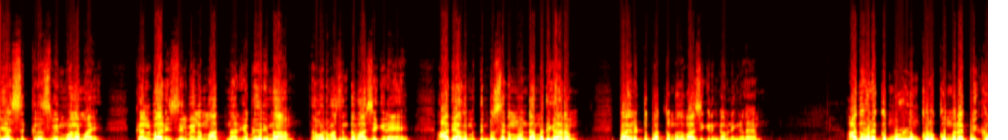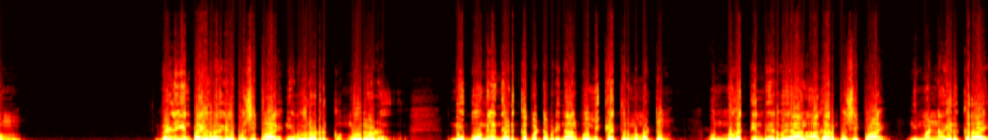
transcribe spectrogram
இயேசு கிறிஸ்துவின் மூலமாய் கல்வாரி சிலுவையில் மாற்றினார் எப்படி தெரியுமா? நான் ஒரு வசந்த வாசிக்கிறேன். ஆதியாகமத்தின் புஸ்தகம் மூன்றாம் அதிகாரம் பதினெட்டு பத்தொன்பது வாசிக்கிறேன் கவனிங்களேன். அது உனக்கு முள்ளும் குறுக்கும் இறப்பிக்கும் வெளியின் பயிர் வகைகளை புசிப்பாய். நீ உயிரோடு இருக்கும் உயிரோடு நீ பூமியிலிருந்து எடுக்கப்பட்டபடினால் பூமிக்கே திரும்ப மட்டும் உன் முகத்தின் வேர்வையால் ஆகாரம் புசிப்பாய். நீ மண்ணாக இருக்கிறாய்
